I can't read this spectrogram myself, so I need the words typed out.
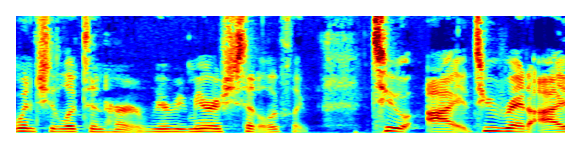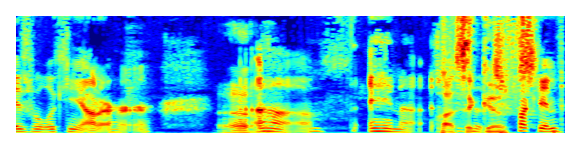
when she looked in her rearview mirror, she said it looked like two eye, two red eyes were looking out at her. Um, and uh, she Classic said she fucking,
